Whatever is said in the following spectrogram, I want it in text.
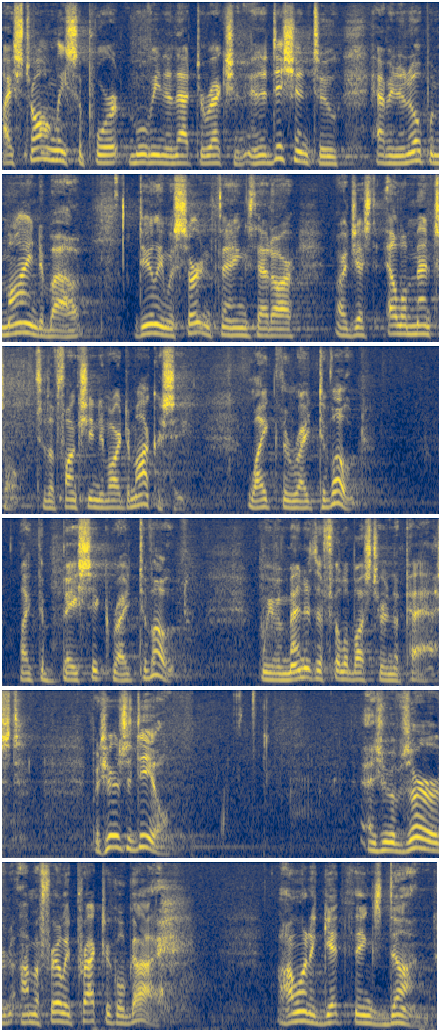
I strongly support moving in that direction, in addition to having an open mind about dealing with certain things that are, are just elemental to the functioning of our democracy, like the right to vote, like the basic right to vote. We've amended the filibuster in the past. But here's the deal. As you observed, I'm a fairly practical guy. I want to get things done.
